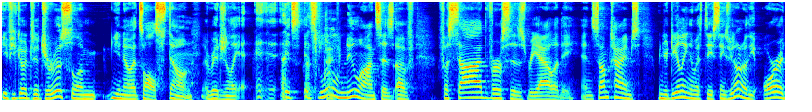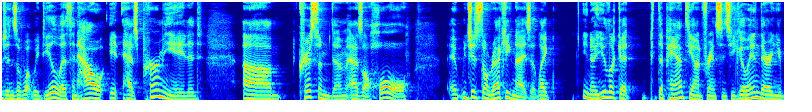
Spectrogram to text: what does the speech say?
if you go to Jerusalem, you know it's all stone originally. It's it's little nuances of facade versus reality. And sometimes when you're dealing with these things, we don't know the origins of what we deal with and how it has permeated um, Christendom as a whole. It, we just don't recognize it. Like, you know, you look at the Pantheon, for instance, you go in there and you,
